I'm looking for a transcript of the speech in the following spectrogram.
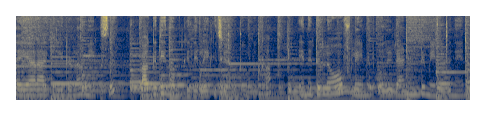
തയ്യാറാക്കിയിട്ടുള്ള മിക്സ് പകുതി നമുക്ക് ഇതിലേക്ക് ചേർത്ത് കൊടുക്കാം. എന്നിട്ട് ലോ ഫ്ലെയിമിൽ ഒരു രണ്ട് മിനിറ്റ് നേരം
